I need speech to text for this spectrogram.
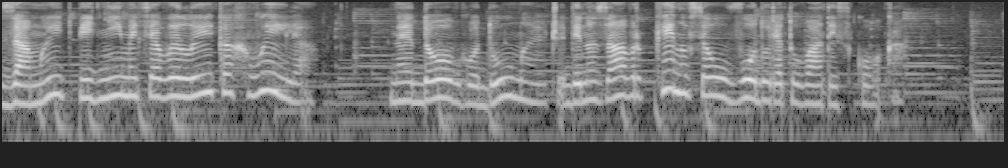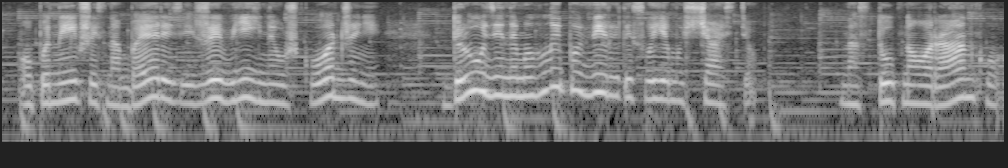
Замить підніметься велика хвиля. Недовго думаючи, динозавр кинувся у воду рятувати скока. Опинившись на березі, живі й неушкоджені, друзі не могли повірити своєму щастю. Наступного ранку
